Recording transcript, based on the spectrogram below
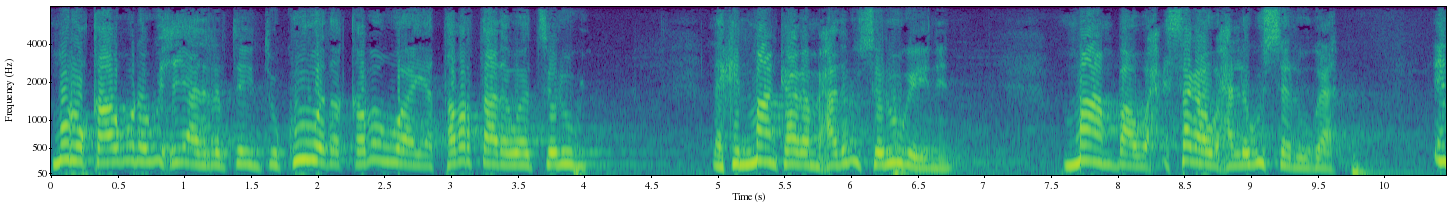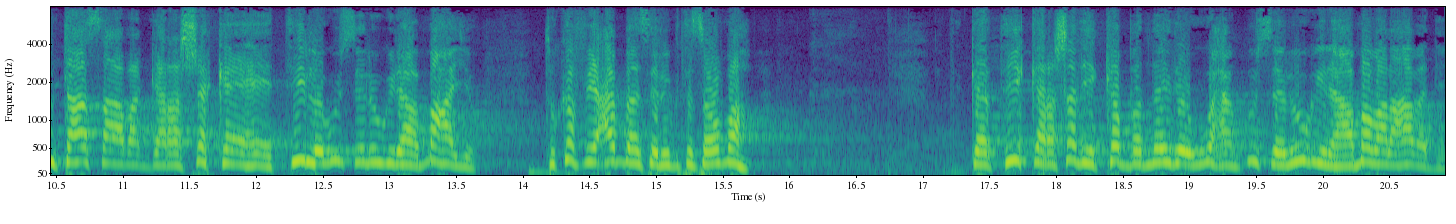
Muruqaaguna wixii aad rabtay intuu kuu wada qaban waaya tabartaada waad saluugi laakiin maankaaga maxaadan u saluugaynin maan baa wax isagaa wax lagu saluugaa intaasaaba garasho ka ahee tii lagu saluugi lahaa ma hayo. Tuka fiican baa saluugta soo maha tii garashadii ka badnaydee waxaan ku saluugi lahaa maba lahaba de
